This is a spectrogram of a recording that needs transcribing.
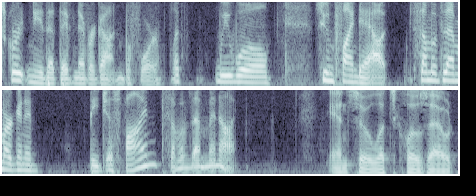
scrutiny that they've never gotten before. Let's, we will soon find out. Some of them are going to be just fine some of them may not. And so let's close out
